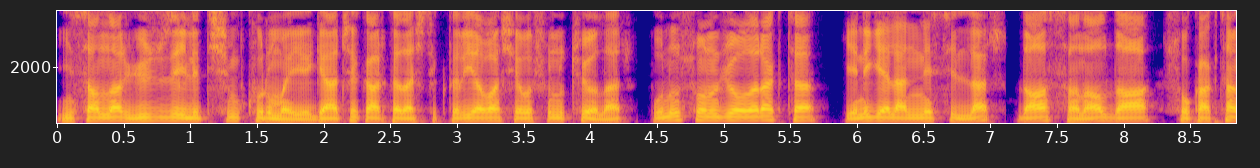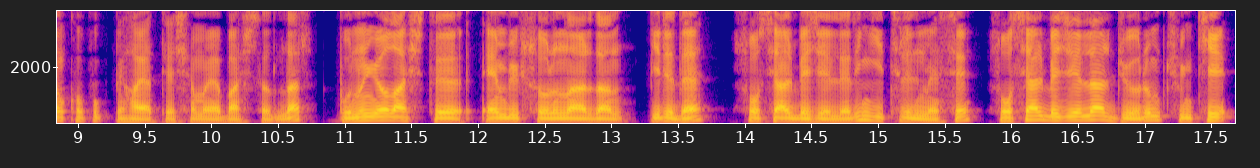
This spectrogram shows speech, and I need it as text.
İnsanlar yüz yüze iletişim kurmayı, gerçek arkadaşlıkları yavaş yavaş unutuyorlar. Bunun sonucu olarak da Yeni gelen nesiller daha sanal, daha sokaktan kopuk bir hayat yaşamaya başladılar. Bunun yol açtığı en büyük sorunlardan biri de sosyal becerilerin yitirilmesi. Sosyal beceriler diyorum çünkü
